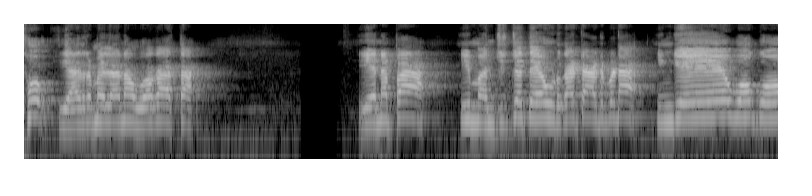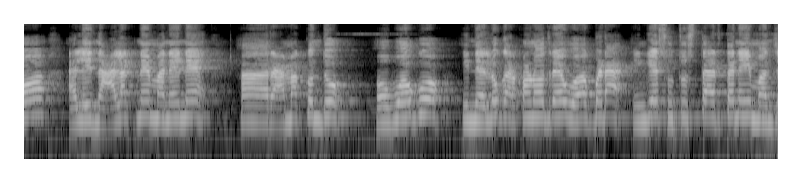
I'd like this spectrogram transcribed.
ಥೋ ಯಾದ್ರ ಮೇಲನ ಹೋಗ ಆತ ಏನಪ್ಪ, ಈ ಮಂಜು ಜೊತೆ ಹುಡುಗಾಟ ಆಡ್ಬೇಡ. ಹಿಂಗೇ ಹೋಗು. ಅಲ್ಲಿ ನಾಲ್ಕನೇ ಮನೆನೇ ರಾಮಕ್ಕಂದು. ಹೋಗು, ಇನ್ನೆಲ್ಲೂ ಕರ್ಕೊಂಡು ಹೋದ್ರೆ ಹೋಗ್ಬೇಡ. ಹಿಂಗೆ ಸುತ್ತಿಸ್ತಾ ಇರ್ತಾನೆ ಈ ಮಂಜ.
